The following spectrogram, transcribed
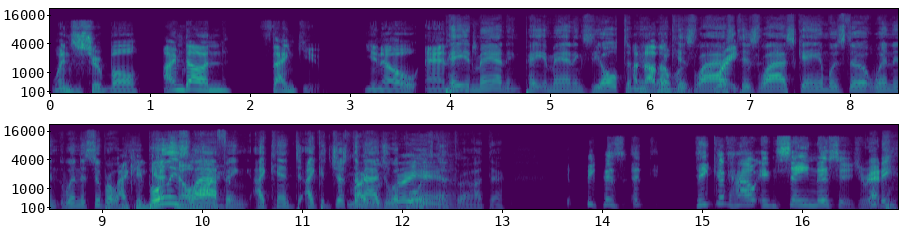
Wins the Super Bowl. I'm done. Thank you. You know, and Peyton Manning. Peyton Manning's the ultimate. Another like his last Great. his last game was the win in, win the Super Bowl. I could get Bully's no laughing. I can't. I could just Michael imagine what Bully's Strahan. gonna throw out there. because uh, think of how insane this is. You ready?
